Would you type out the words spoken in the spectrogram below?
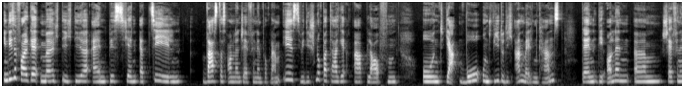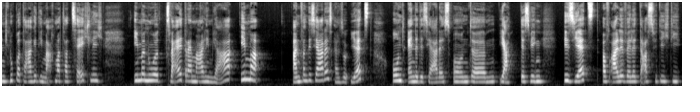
In dieser Folge möchte ich dir ein bisschen erzählen, was das Online-Chefinnen-Programm ist, wie die Schnuppertage ablaufen und ja, wo und wie du dich anmelden kannst. Denn die Online-Chefinnen-Schnuppertage, die machen wir tatsächlich immer nur zwei, dreimal im Jahr, immer Anfang des Jahres, also jetzt und Ende des Jahres. Und ähm, ja, deswegen ist jetzt auf alle Fälle das für dich die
